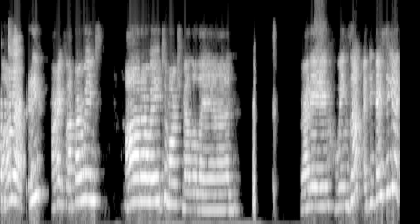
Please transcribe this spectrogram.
All right, ready? All right, flap our wings. On our way to Marshmallow Land. Ready? Wings up. I think I see it.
